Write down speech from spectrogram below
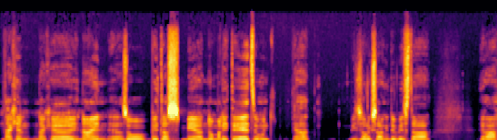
nachher, nachher hinein, also wird das mehr Normalität und ja, wie soll ich sagen, du bist da, ja,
